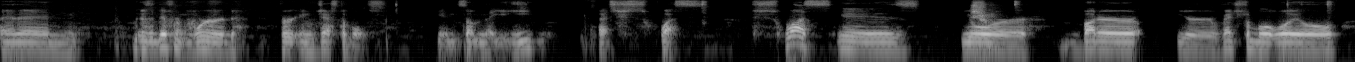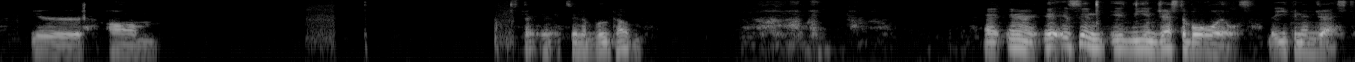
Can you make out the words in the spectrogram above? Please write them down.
and then there's a different word for ingestibles in something that you eat. That's schwuss. Schwuss is your butter, your vegetable oil, your um. It's in a blue tub. Uh, anyway, it's in, the ingestible oils that you can ingest.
